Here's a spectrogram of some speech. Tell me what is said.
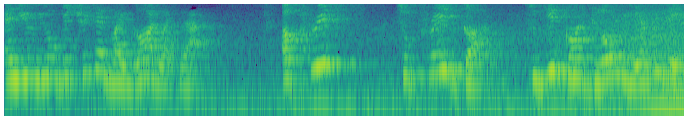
And you, you'll be treated by God like that. A priest to praise God, to give God glory every day.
